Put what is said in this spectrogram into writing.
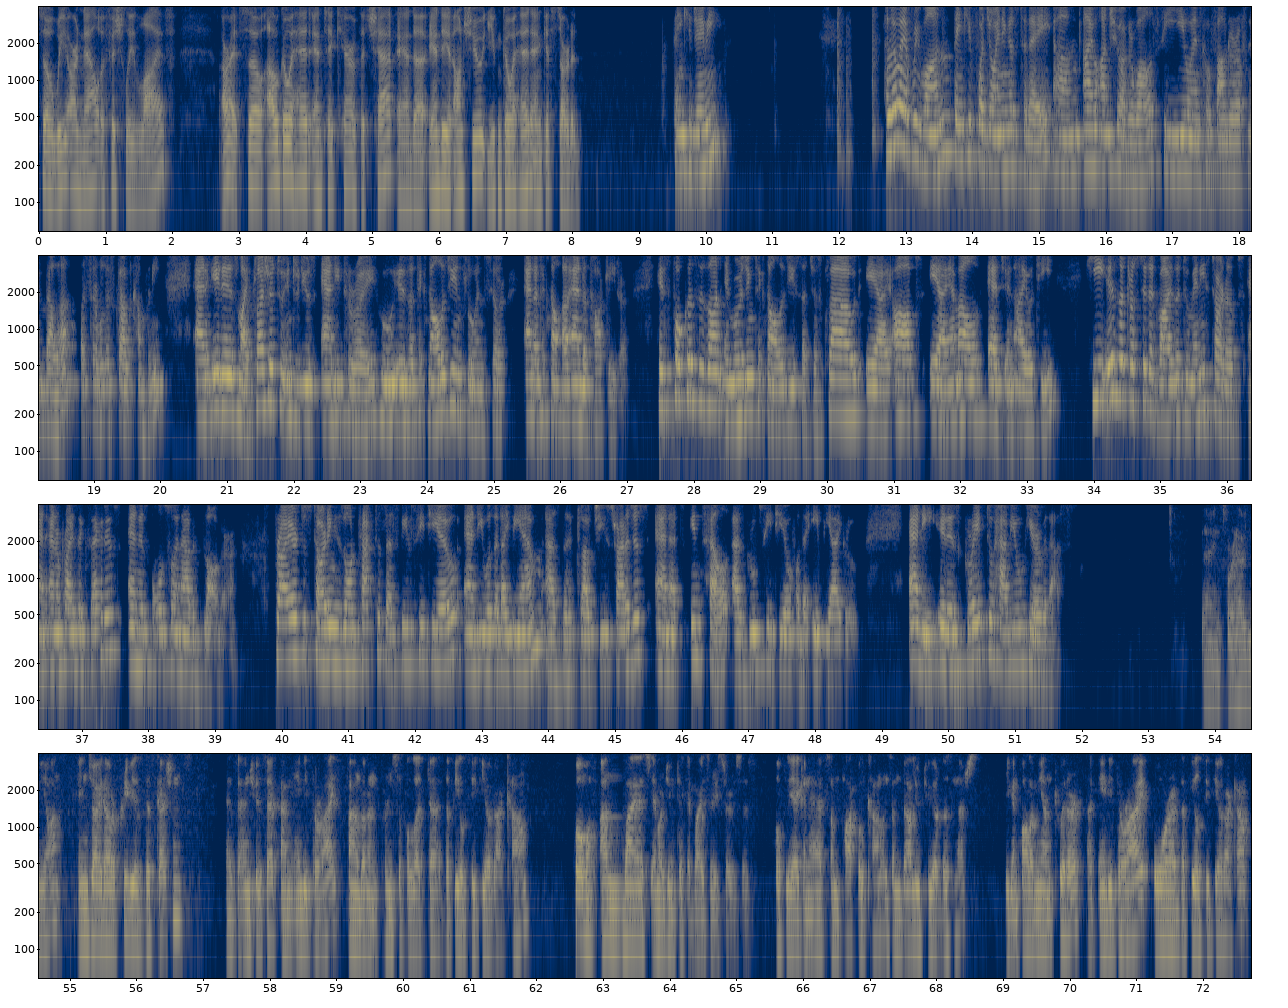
So we are now officially live. All right, so I'll go ahead and take care of the chat, and uh, Andy and Anshu, you can go ahead and get started. Thank you, Jamie. Hello, everyone. Thank you for joining us today. Um, I'm Anshu Agarwal, CEO and co-founder of Nimbella, a serverless cloud company. And it is my pleasure to introduce Andy Thurai, who is a technology influencer and a, techno- uh, and a thought leader. His focus is on emerging technologies such as cloud, AI ops, AI ML, edge, and IoT. He is a trusted advisor to many startups and enterprise executives and is also an avid blogger. Prior to starting his own practice as field CTO, Andy was at IBM as the cloud chief strategist and at Intel as group CTO for the API group. Andy, it is great to have you here with us. Thanks for having me on. Enjoyed our previous discussions. As Anshu said, I'm Andy Thurai, founder and principal at uh, thefieldcto.com, home of unbiased emerging tech advisory services. Hopefully, I can add some thoughtful comments and value to your listeners. You can follow me on Twitter at Andy Thurai or at thefieldcto.com.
